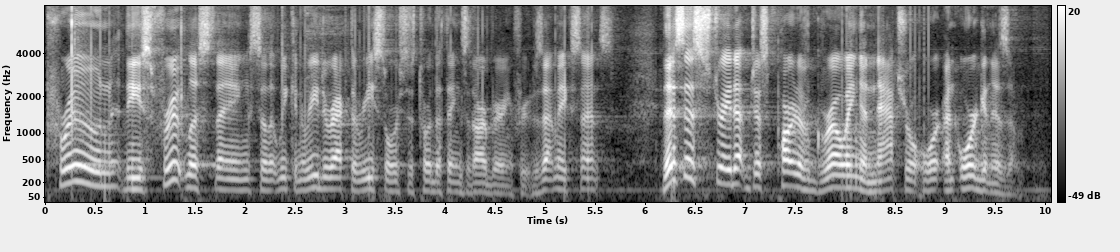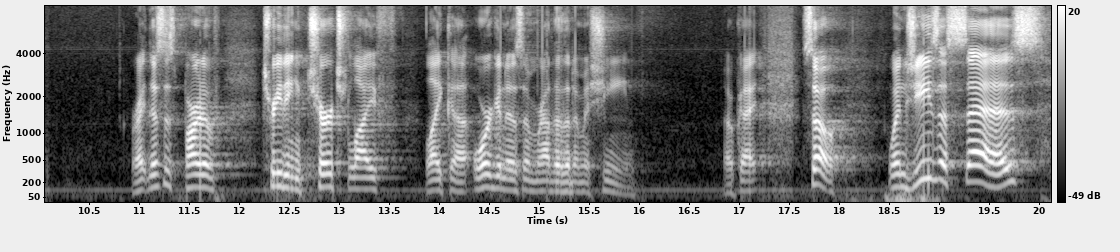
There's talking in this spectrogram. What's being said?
prune these fruitless things so that we can redirect the resources toward the things that are bearing fruit? Does that make sense? This is straight up just part of growing a natural or an organism. Right? This is part of treating church life like an organism rather than a machine. Okay? So, when Jesus says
